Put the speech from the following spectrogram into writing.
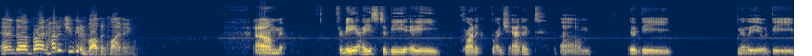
And uh, Brian, how did you get involved in climbing? Um, for me, I used to be a chronic brunch addict. Um, it would be mainly it would be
